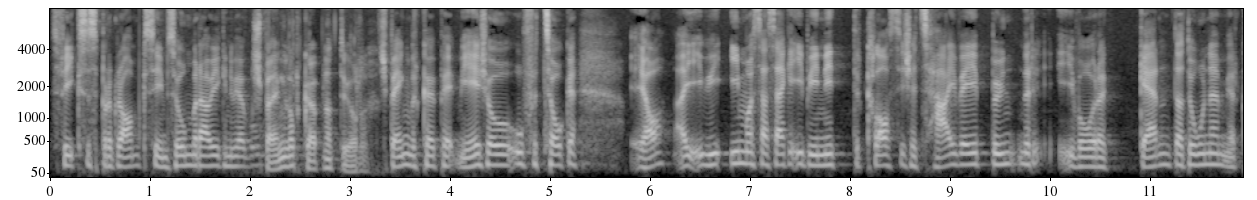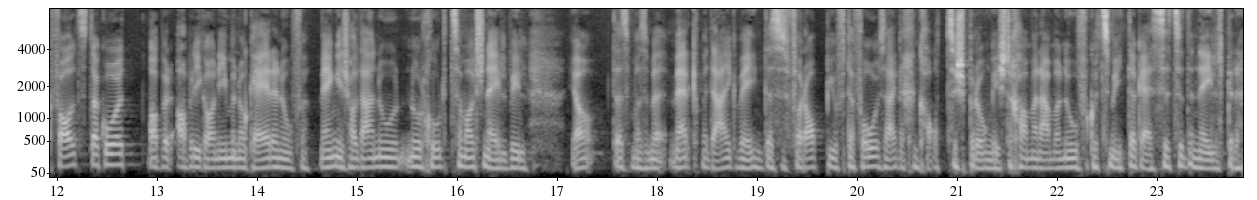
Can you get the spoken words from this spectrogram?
fixes Programm gewesen. Im Sommer auch irgendwie. Spengler Cup natürlich. Spengler Cup hat mich eh schon aufgezogen. Ja, ich, ich, muss auch sagen, ich bin nicht der klassische Highway-Bündner. Ich wohne gerne da unten, mir gefällt es da gut, aber, aber ich gehe immer noch gerne rauf. Manchmal halt auch nur, nur kurz mal schnell, weil ja, das muss man, merkt man irgendwann, dass es vorab auf der Fuß eigentlich ein Katzensprung ist. Da kann man auch mal rauf zu Mittag essen zu den Eltern.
